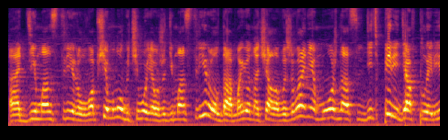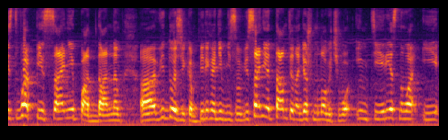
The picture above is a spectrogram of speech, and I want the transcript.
а, демонстрировал, вообще много чего я уже демонстрировал, да, мое начало выживания можно отследить, перейдя в плейлист в описании под данным а, видосиком. Переходи вниз в описание, там ты найдешь много чего интересного и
